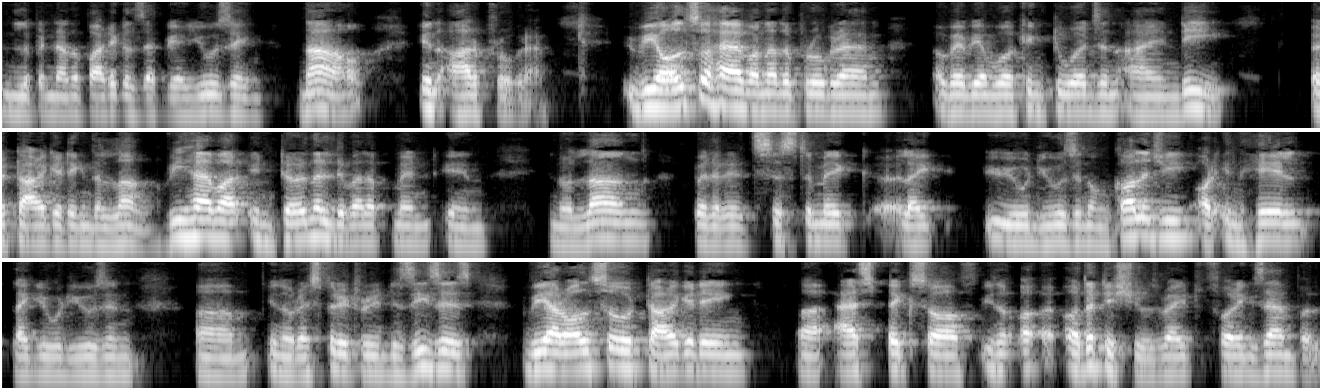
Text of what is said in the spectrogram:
lipid nanoparticles that we are using now in our program. We also have another program where we are working towards an IND uh, targeting the lung. We have our internal development in you know lung, whether it's systemic like you would use in oncology or inhale like you would use in um, you know respiratory diseases. We are also targeting uh, aspects of you know other tissues right? For example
